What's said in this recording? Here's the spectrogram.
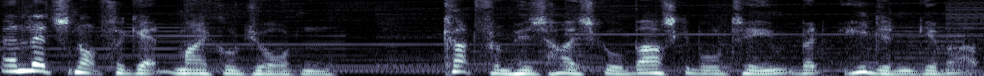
And let's not forget Michael Jordan. Cut from his high school basketball team, but he didn't give up.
